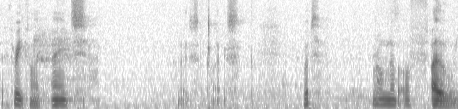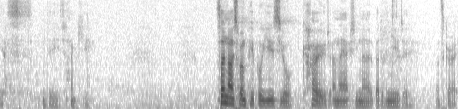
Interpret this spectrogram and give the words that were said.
So 3, 5, 8, close, close. Whoops, wrong number of, oh yes, indeed, thank you. So nice when people use your code and they actually know it better than you do. That's great.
